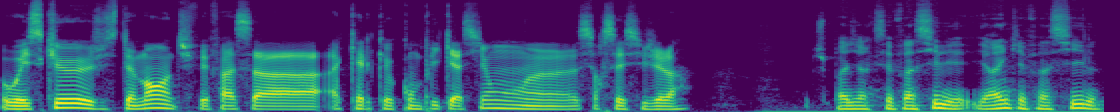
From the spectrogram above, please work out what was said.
ou est-ce que justement tu fais face à, à quelques complications euh, sur ces sujets-là? Je ne vais pas dire que c'est facile, il n'y a rien qui est facile,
